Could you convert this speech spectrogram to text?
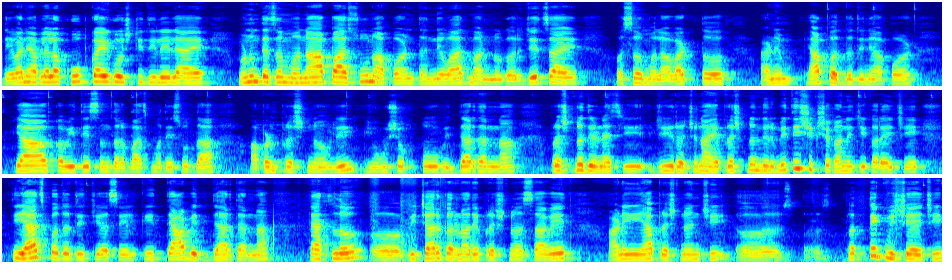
देवाने आपल्याला खूप काही गोष्टी दिलेल्या आहे. म्हणून त्याचं मनापासून आपण धन्यवाद मानणं गरजेचं आहे असं मला वाटतं. आणि ह्या पद्धतीने आपण ह्या कवितेसंदर्भामध्ये सुद्धा आपण प्रश्नावली घेऊ शकतो. विद्यार्थ्यांना प्रश्न देण्याची जी रचना आहे प्रश्न निर्मिती शिक्षकाने जी करायची आहे ती याच पद्धतीची असेल की त्या विद्यार्थ्यांना त्यातलं विचार करणारे प्रश्न असावेत आणि ह्या प्रश्नांची प्रत्येक विषयाची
